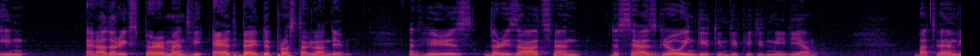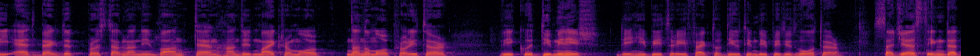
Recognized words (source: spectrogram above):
in another experiment, we add back the prostaglandin. And here is the results when the cells grow in deuterium-depleted medium. but when we add back the prostaglandin 1, 10, 100 micromole, nanomole per liter, we could diminish the inhibitory effect of deuterium depleted water, suggesting that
